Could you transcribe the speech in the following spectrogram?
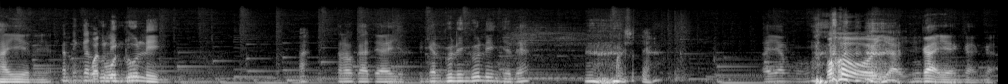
Air ya. Kan tinggal Buat guling-guling. Hah? kalau nggak ada air tinggal guling-guling ya deh maksudnya? Tayamum. Oh iya, iya. enggak ya enggak enggak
